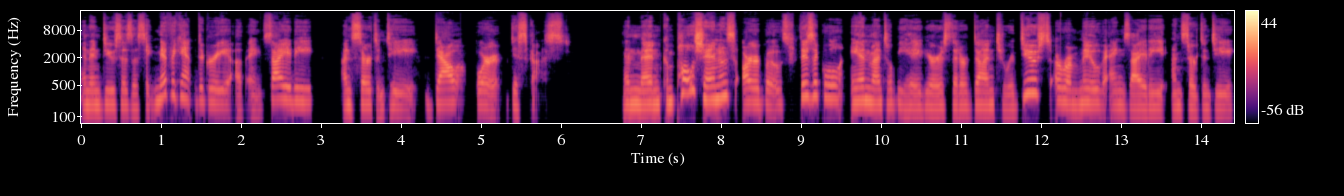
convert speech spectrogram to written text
and induces a significant degree of anxiety, uncertainty, doubt, or disgust. And then compulsions are both physical and mental behaviors that are done to reduce or remove anxiety, uncertainty,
